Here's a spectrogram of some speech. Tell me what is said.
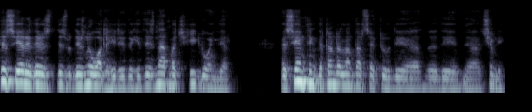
this area, there's this, there's no water heater. There's not much heat going there. The same thing, the tunnel on that side too, the uh, the, the uh, chimney.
